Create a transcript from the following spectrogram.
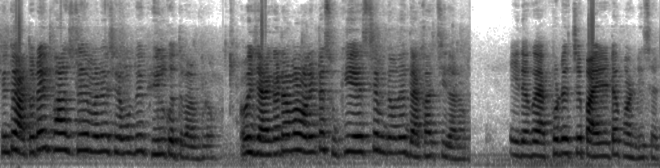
কিন্তু এতটাই ফাস্ট যে মানে সেরকম তুমি ফিল করতে পারব না। ওই জায়গাটা আমার অনেকটা শুকিয়ে এসছে, আমি তোমাদের দেখাচ্ছি, দাঁড়াও। এই দেখো এখন হচ্ছে পায়ের কন্ডিশন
